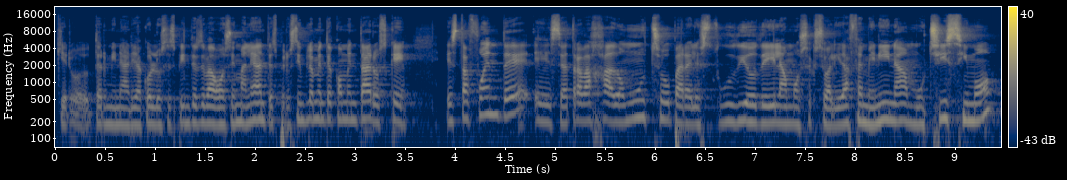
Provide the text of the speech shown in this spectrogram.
quiero terminar ya con los expedientes de vagos y maleantes, pero simplemente comentaros que esta fuente eh, se ha trabajado mucho para el estudio de la homosexualidad femenina, muchísimo.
